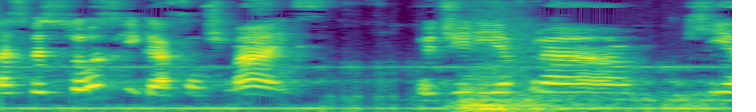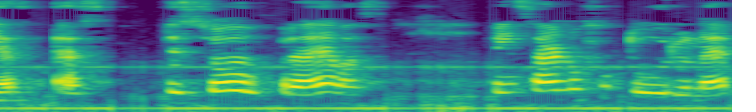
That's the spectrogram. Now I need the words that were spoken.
As pessoas que gastam demais, eu diria para que as, as pessoas, para elas, pensar no futuro, né?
